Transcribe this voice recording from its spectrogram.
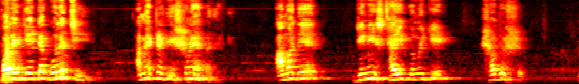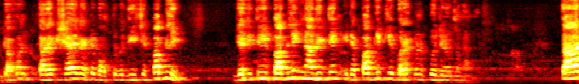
ফলে যেটা বলেছি আমি একটা জিনিস শুনে আপনাদেরকে। আমাদের যিনি স্থায়ী কমিটির সদস্য যখন তারেক সাহেব একটা বক্তব্য দিয়েছে পাবলিক যদি তিনি পাবলিক না দিতেন, এটা পাবলিকলি বলার কোনো প্রয়োজন হতো না। তার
